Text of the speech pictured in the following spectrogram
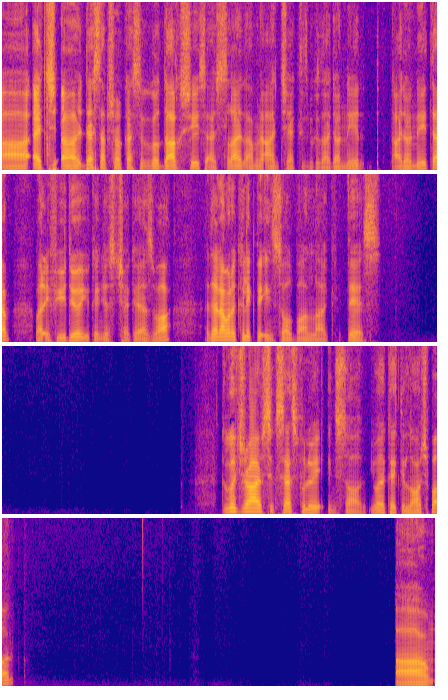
Uh, Edge uh, desktop shortcuts to Google Docs, Sheets, and slide I'm gonna uncheck this because I don't need I don't need them. But if you do, you can just check it as well. And then I'm gonna click the install button like this. Google Drive successfully installed. You want to click the launch button. Um,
